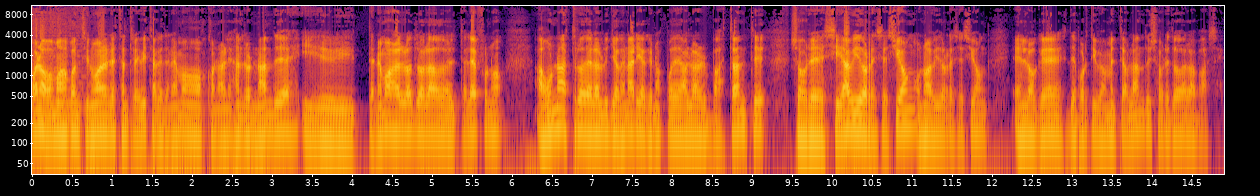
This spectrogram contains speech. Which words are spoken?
Bueno, vamos a continuar esta entrevista que tenemos con Alejandro Hernández y tenemos al otro lado del teléfono a un astro de la lucha canaria que nos puede hablar bastante sobre si ha habido recesión o no ha habido recesión en lo que es deportivamente hablando y sobre todo en la base.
